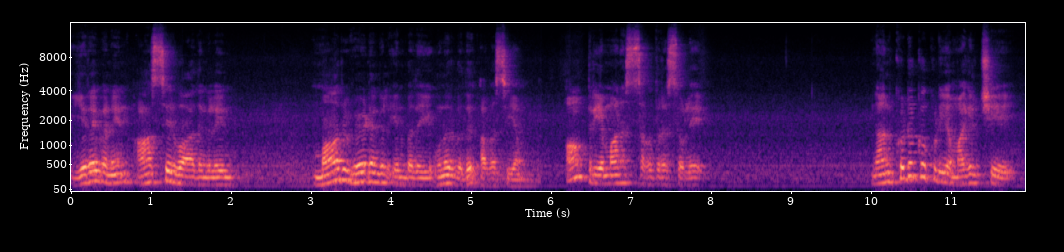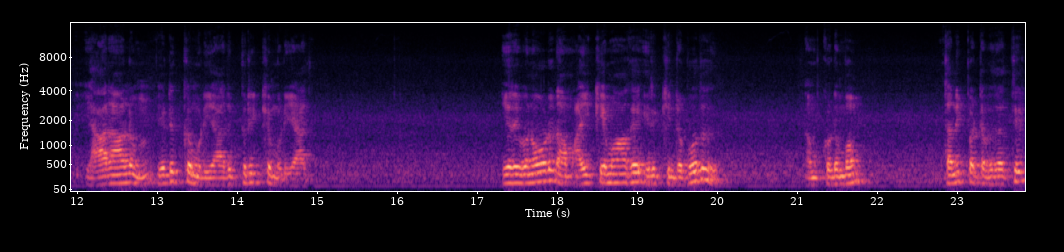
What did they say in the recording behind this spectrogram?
இறைவனின் ஆசீர்வாதங்களின் மாறு வேடங்கள் என்பதை உணர்வது அவசியம். ஆம் பிரியமான சகோதர சொல்லே நான் கொடுக்கக்கூடிய மகிழ்ச்சியை யாராலும் எடுக்க முடியாது பிரிக்க முடியாது. இறைவனோடு நாம் ஐக்கியமாக இருக்கின்ற போது நம் குடும்பம் தனிப்பட்ட விதத்தில்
